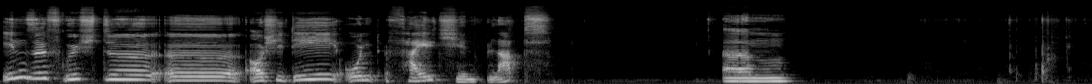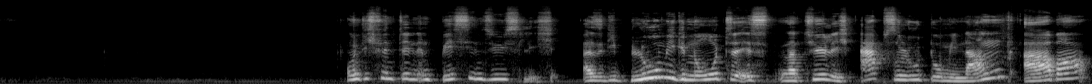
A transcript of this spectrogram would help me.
Inselfrüchte, äh, Orchidee und Veilchenblatt. Ähm, und ich finde den ein bisschen süßlich. Also die blumige Note ist natürlich absolut dominant, aber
